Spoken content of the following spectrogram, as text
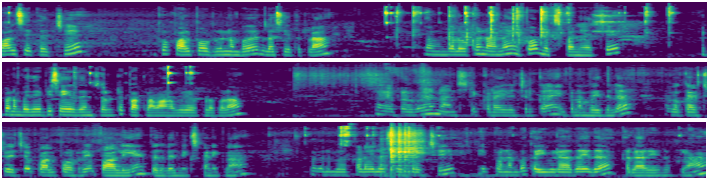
பால் சேர்த்து வச்சு இப்போ பால் பவுட்ரு நம்ம இதில் சேர்த்துக்கலாம். இந்த அளவுக்கு நான் இப்போ மிக்ஸ் பண்ணியாச்சு. இப்போ நம்ம இதை எப்படி செய்கிறதுன்னு சொல்லிட்டு பார்க்கலாம். வாங்க வீடியோக்குள்ளே போகலாம். இப்போ நான் ஸ்டிக் கடாய் வச்சுருக்கேன். இப்போ நம்ம இதில் நம்ம கரைச்சி வச்ச பால் பவுடரையும் பாலையும் இப்போ இதில் மிக்ஸ் பண்ணிக்கலாம். இப்போ இதை நம்ம கடையில் சேர்த்து வச்சு இப்போ நம்ம கைவிடாத இதை கலரி எடுக்கலாம்.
